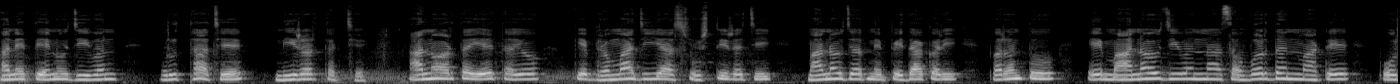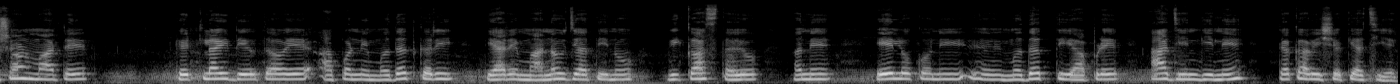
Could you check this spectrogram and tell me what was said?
અને તેનું જીવન વૃથા છે. નિરર્થક છે. આનો અર્થ એ થયો કે બ્રહ્માજીએ આ સૃષ્ટિ રચી માનવજાતને પેદા કરી, પરંતુ એ માનવ જીવનના સંવર્ધન માટે, પોષણ માટે કેટલાય દેવતાઓએ આપણને મદદ કરી ત્યારે માનવ જાતિનો વિકાસ થયો અને એ લોકોની મદદથી આપણે આ જિંદગીને ટકાવી શક્યા છીએ.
